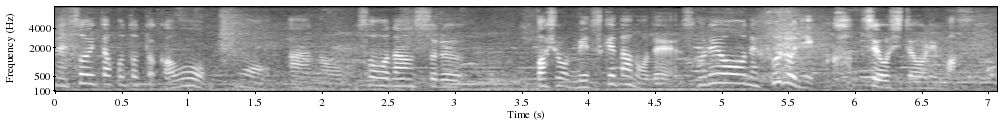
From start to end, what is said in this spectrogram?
ね、そういったこととかをもうあの相談する場所を見つけたのでそれをねフルに活用しております。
